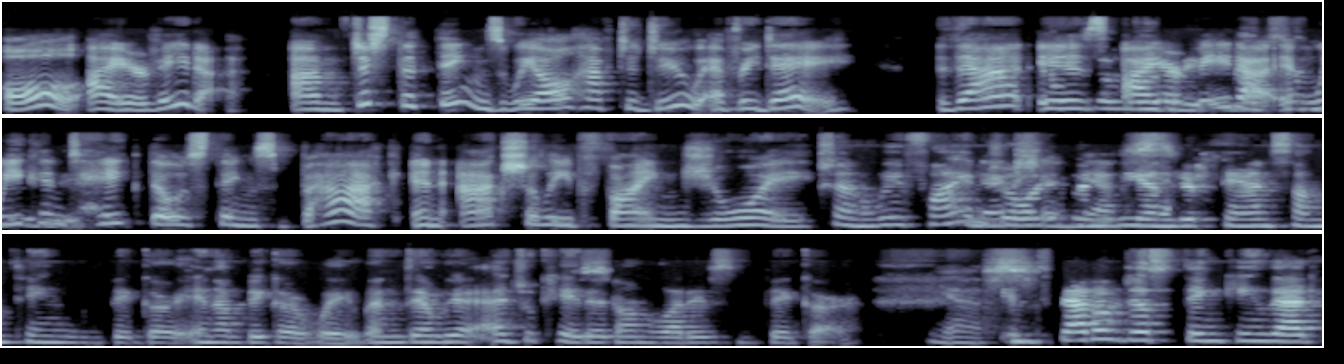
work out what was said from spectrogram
all Ayurveda. Um, just the things we all have to do every day that is Absolutely. Ayurveda. Absolutely. And we can take those things back and actually find joy. And we find Connection, joy when yes. we understand something bigger in a bigger way, when we are educated on what is bigger. Yes. Instead of just thinking that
